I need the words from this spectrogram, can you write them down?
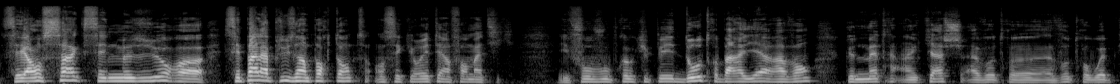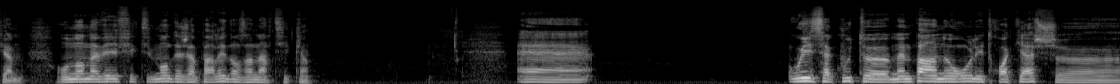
c'est en ça que c'est une mesure, euh, c'est pas la plus importante en sécurité informatique. Il faut vous préoccuper d'autres barrières avant que de mettre un cache à votre, votre webcam. On en avait effectivement déjà parlé dans un article. Euh, oui, ça coûte euh, même pas un euro les trois caches. Euh,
